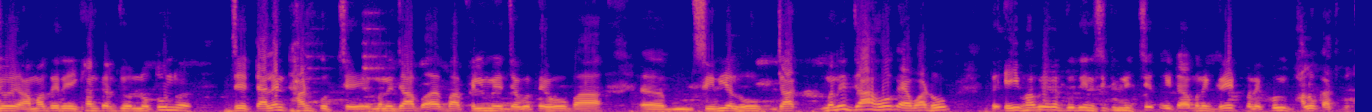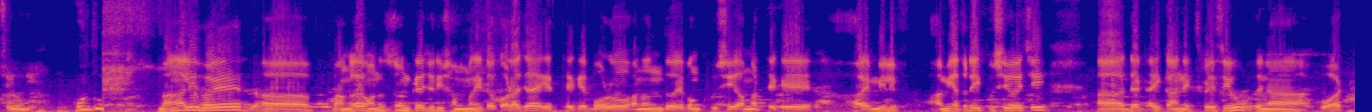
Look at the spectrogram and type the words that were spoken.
যে আমাদের এইখানকার যে নতুন যে ট্যালেন্ট হান্ট করছে মানে যা বা- ফিল্মের জগতে হোক বা সিরিয়াল হোক, যা মানে যা হোক অ্যাওয়ার্ড হোক, তো এইভাবে যদি ইনস্টিটিউট নিচ্ছে, তো এটা মানে গ্রেট মানে খুবই ভালো কাজ করছেন উনি। বাঙালি হয়ে বাংলার মানুষজনকে যদি সম্মানিত করা যায়, এর থেকে বড় আনন্দ এবং খুশি আমার থেকে আমি এতটাই খুশি হয়েছি that I can express you in a word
